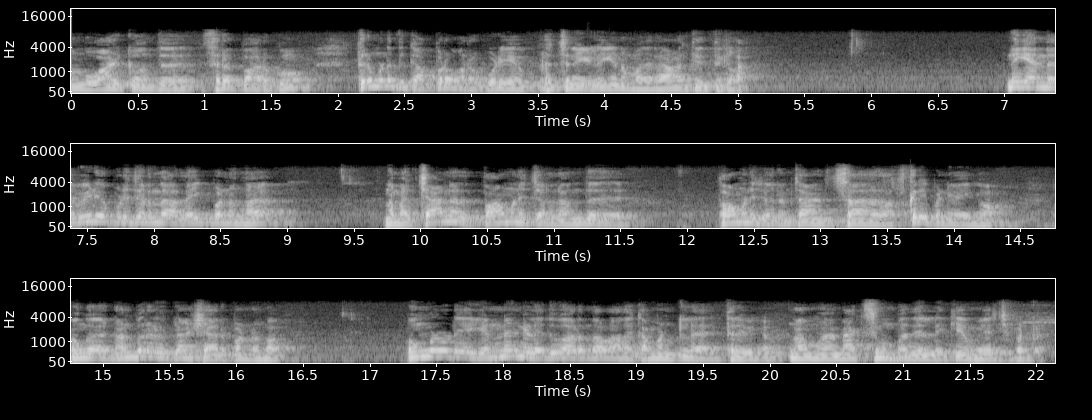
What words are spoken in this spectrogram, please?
உங்கள் வாழ்க்கை வந்து சிறப்பாக இருக்கும். திருமணத்துக்கு அப்புறம் வரக்கூடிய பிரச்சனைகளையும் நம்ம அதனால் தீர்த்துக்கலாம். நீங்கள் இந்த வீடியோ பிடிச்சிருந்தா லைக் பண்ணுங்கள் நம்ம சேனல் பாமணி சேனலை வந்து காமெடி ஜோரம் சேனல் சப்ஸ்கிரைப் பண்ணி வைங்க. உங்கள் நண்பர்களுக்கெல்லாம் ஷேர் பண்ணுங்க. உங்களுடைய எண்ணங்கள் எதுவாக இருந்தாலும் அதை கமெண்ட்டில் தெரிவிங்க. நம்ம மேக்ஸிமம் பதிலளிக்க முயற்சி பண்ணுறேன்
